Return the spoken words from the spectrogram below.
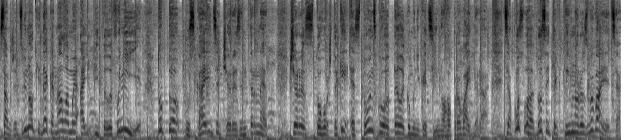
Сам же дзвінок іде каналами IP-телефонії, тобто пускається через інтернет, через того ж таки естонського телекомунікаційного провайдера. Ця послуга досить активно розвивається.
